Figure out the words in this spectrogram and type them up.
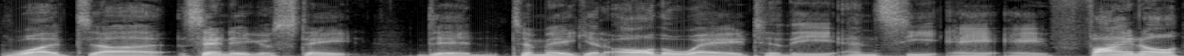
what uh, San Diego State did to make it all the way to the NCAA final.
